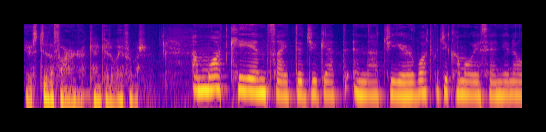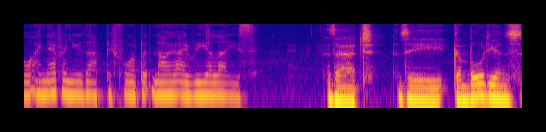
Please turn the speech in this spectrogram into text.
you're still a foreigner, can't get away from it. And what key insight did you get in that year? What would you come away saying, you know, I never knew that before, but now I realise? That the Cambodians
